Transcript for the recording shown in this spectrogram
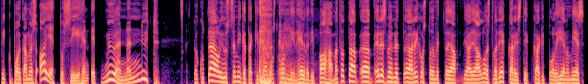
pikkupoikaa myös ajettu siihen, että myönnä nyt. No kun tämä oli just se, minkä takia tämä musta on niin helvetin paha. Mä tota, edesmennyt rikostoimittaja ja, ja loistava dekkaristi, kaikki puoli hieno mies,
